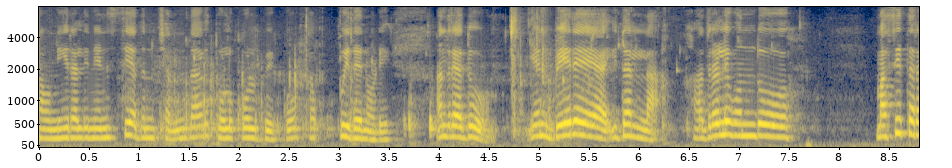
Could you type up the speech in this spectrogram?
ನಾವು ನೀರಲ್ಲಿ ನೆನೆಸಿ ಅದನ್ನು ಚೆಂದಾಗಿ ತೊಳ್ಕೊಳ್ಬೇಕು. ಕಪ್ಪು ಇದೆ ನೋಡಿ. ಅಂದರೆ ಅದು ಏನು ಬೇರೆ ಇದಲ್ಲ. ಅದರಲ್ಲಿ ಒಂದು ಮಸಿ ಥರ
